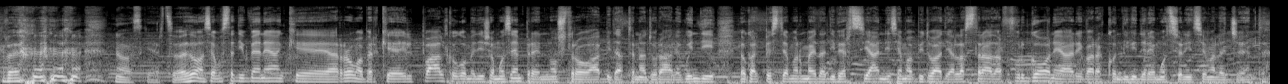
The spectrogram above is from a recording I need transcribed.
no, scherzo. No, siamo stati bene anche a Roma perché il palco, come diciamo sempre, è il nostro habitat naturale, quindi lo calpestiamo ormai da diversi anni, siamo abituati alla strada, al furgone e a arrivare a condividere emozioni insieme alla gente.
